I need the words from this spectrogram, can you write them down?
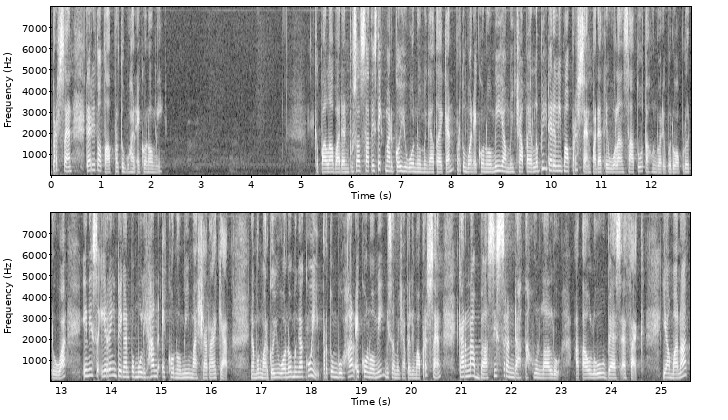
persen dari total pertumbuhan ekonomi. Kepala Badan Pusat Statistik Margo Yuwono mengatakan pertumbuhan ekonomi yang mencapai lebih dari 5 persen pada triwulan 1 tahun 2022 ini seiring dengan pemulihan ekonomi masyarakat. Namun Margo Yuwono mengakui pertumbuhan ekonomi bisa mencapai 5 persen karena basis rendah tahun lalu atau low base effect, yang mana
